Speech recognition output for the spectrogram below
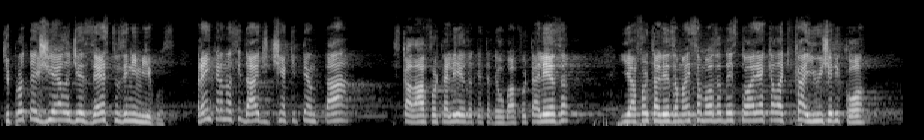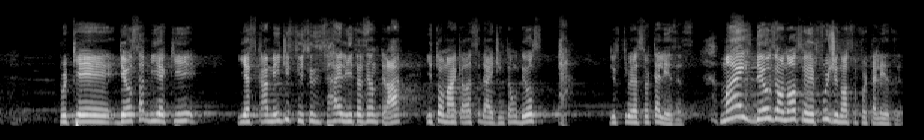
que protegia ela de exércitos inimigos. Para entrar na cidade, tinha que tentar escalar a fortaleza, tentar derrubar a fortaleza. E a fortaleza mais famosa da história é aquela que caiu em Jericó. Porque Deus sabia que ia ficar meio difícil os israelitas entrar e tomar aquela cidade. Então Deus pá, destruiu as fortalezas. Mas Deus é o nosso refúgio, nossa fortaleza.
